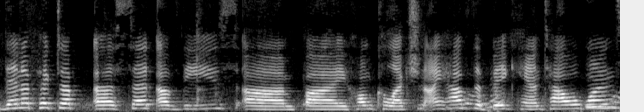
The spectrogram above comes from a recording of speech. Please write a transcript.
Then I picked up a set of these um, by Home Collection. I have the big hand towel ones,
